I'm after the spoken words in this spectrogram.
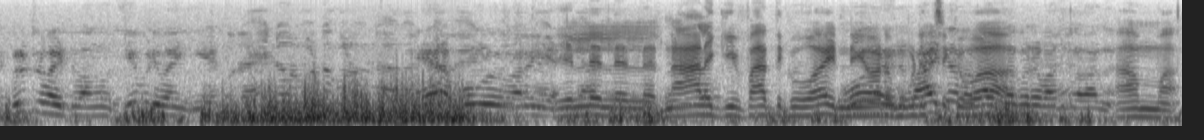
ஃபில்டர் வாங்கிட்டு வாங்க ஒரு தீபிடி வாங்கிக்க ஒரு ஐநூறு மட்டும் கொடுங்க. இல்லை இல்லை இல்லை. நாளைக்கு பார்த்துக்குவோம் இன்னையோட முடிச்சுக்குவோம். ஆமாம்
